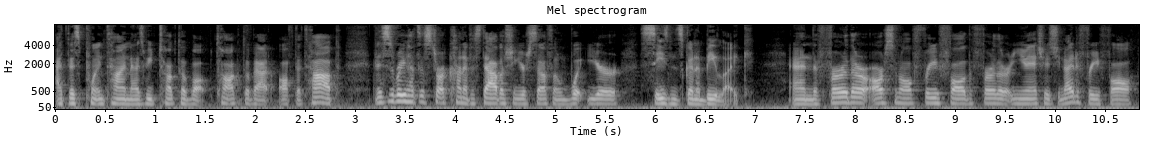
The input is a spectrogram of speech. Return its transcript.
at this point in time, as we talked about talked about off the top. This is where you have to start kind of establishing yourself and what your season's going to be like. And the further Arsenal free fall, the further Manchester United free fall,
